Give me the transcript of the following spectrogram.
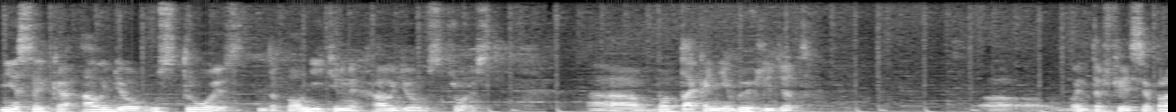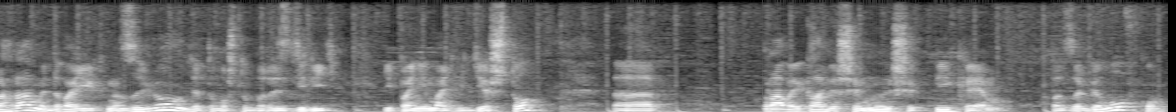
несколько аудиоустройств, дополнительных аудиоустройств. Э, вот так они выглядят в интерфейсе программы. Давай их назовем для того, чтобы разделить и понимать, где что. Э, правой клавишей мыши пикаем по заголовку.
